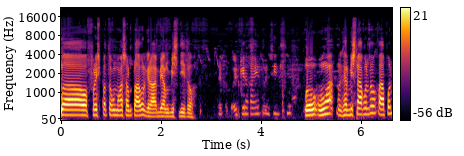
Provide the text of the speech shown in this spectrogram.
ah, fresh pa tong mga sunflower, grabe ang bis dito. Ito po. Eh, kinakain po yung seeds niya. Oo, oo nga, nag-harvest na ako to kapon.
